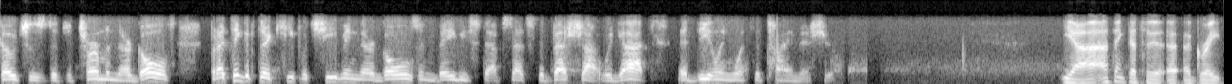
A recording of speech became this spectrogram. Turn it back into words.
coaches to determine their goals, but I think if they keep achieving their goals in baby steps, that's the best shot we got at dealing with the time issue. Yeah, I think that's a, a great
